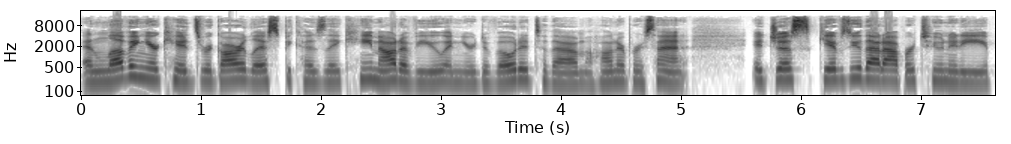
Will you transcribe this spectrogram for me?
and loving your kids regardless because they came out of you and you're devoted to them 100%, it just gives you that opportunity,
